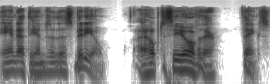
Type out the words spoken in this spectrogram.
and at the end of this video. I hope to see you over there. Thanks.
